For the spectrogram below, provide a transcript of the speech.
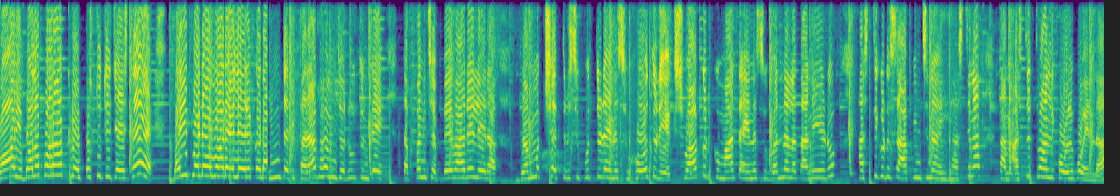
వారి బల పరాక్రమ ప్రస్తుతి చేస్తే భయపడేవారే లేరు ఇక్కడ ఇంతటి పరాభవం జరుగుతుంటే తప్పని చెప్పేవారే లేరా? బ్రహ్మక్షత్రు సుపుత్రుడైన సుహోతుడు యక్ష్వాకుడు కుమార్తె అయిన సువర్ణల తనయుడు హస్తికుడు స్థాపించిన ఈ హస్తిన తన అస్తిత్వాన్ని కోల్పోయిందా?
